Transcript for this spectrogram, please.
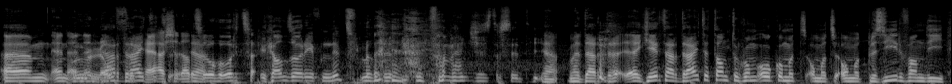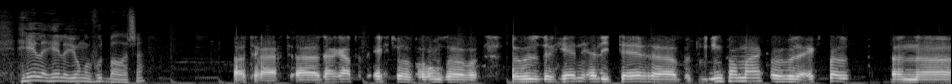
Ehm, en, en, en daar draait hè, het... als je dat ja. zo hoort. Gansoor heeft nipt verloren van Manchester City. Ja, maar daar, Geert, daar draait het dan toch om, ook om het, om, het, om het plezier van die hele, hele jonge voetballers. Hè? Uiteraard. Eh, daar gaat het echt wel voor ons over. We willen er geen elitaire eh, bedoeling van maken. We willen echt wel een, eh,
